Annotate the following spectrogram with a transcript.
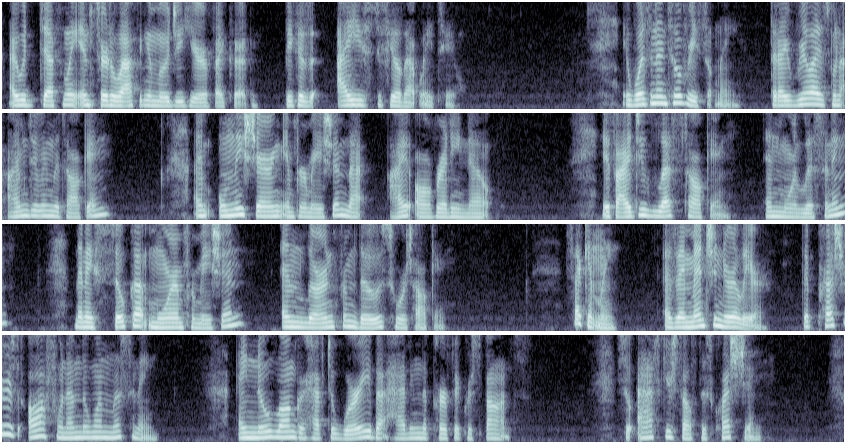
I would definitely insert a laughing emoji here if I could, because I used to feel that way too. It wasn't until recently that I realized when I'm doing the talking, I'm only sharing information that I already know. If I do less talking and more listening, then I soak up more information and learn from those who are talking. Secondly, as I mentioned earlier, the pressure is off when I'm the one listening. I no longer have to worry about having the perfect response. So ask yourself this question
